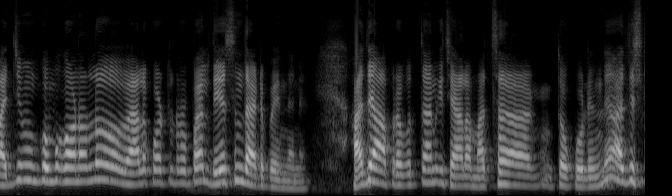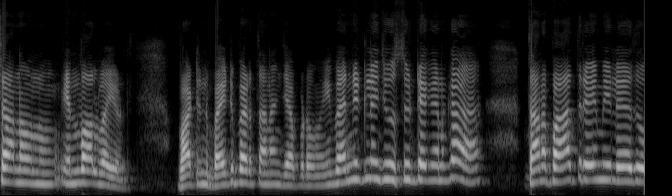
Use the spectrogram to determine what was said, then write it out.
మద్యం కుంభకోణంలో వేల కోట్ల రూపాయలు దేశం దాటిపోయిందని. అది ఆ ప్రభుత్వానికి చాలా మచ్చతో కూడింది అధిష్టానం ఇన్వాల్వ్ అయి ఉంటుంది. వాటిని బయట పెడతానని చెప్పడం ఇవన్నిటిని చూస్తుంటే కనుక తన పాత్ర ఏమీ లేదు.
